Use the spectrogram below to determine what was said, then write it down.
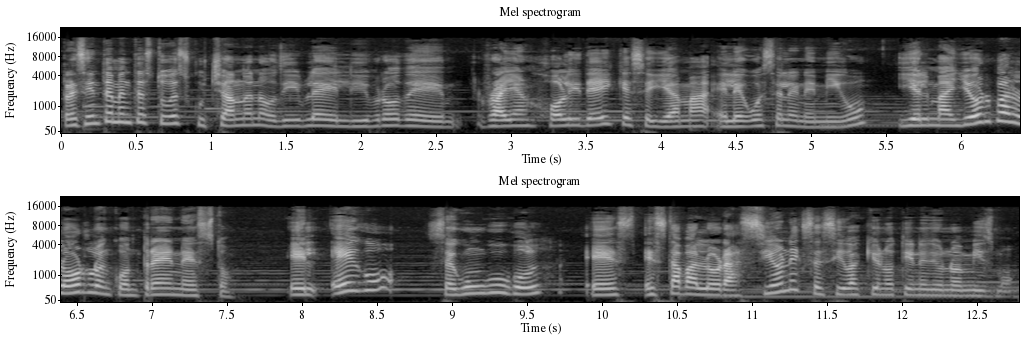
Recientemente estuve escuchando en Audible el libro de Ryan Holiday que se llama El ego es el enemigo y el mayor valor lo encontré en esto. El ego, según Google, es esta valoración excesiva que uno tiene de uno mismo.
